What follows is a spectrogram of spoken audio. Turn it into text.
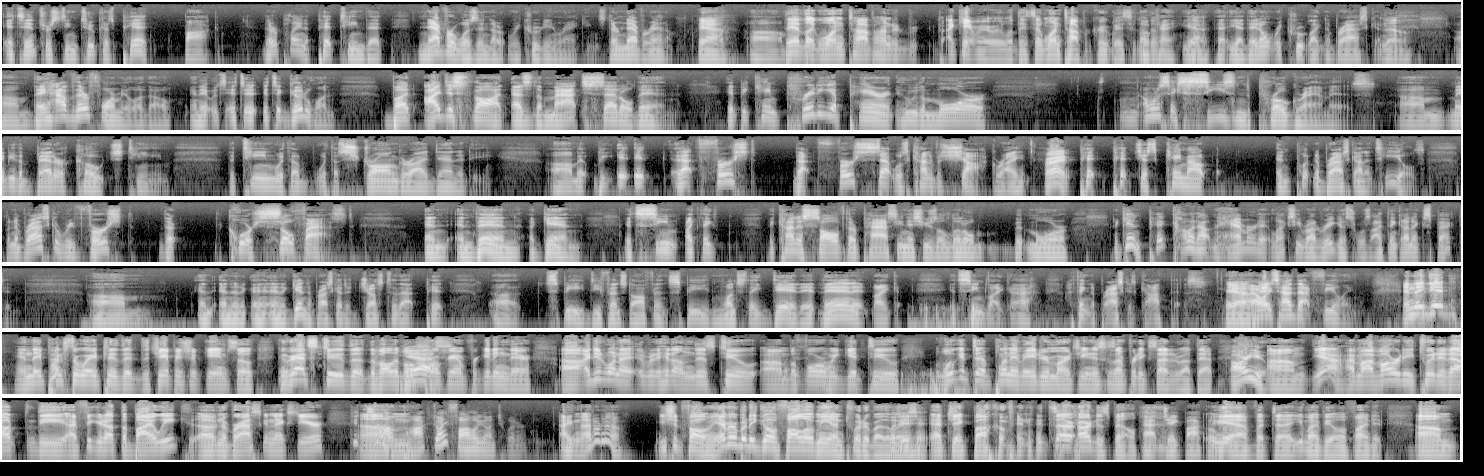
it's interesting too because Pitt Bach, they're playing a Pitt team that never was in the recruiting rankings. They're never in them. yeah. Um, they had like one top hundred. I can't remember what they said. One top recruit, basically. though. Okay, yeah, That, yeah, they don't recruit like Nebraska. No. Um, they have their formula though, and it was it's a, it's a good one. But I just thought as the match settled in, it became pretty apparent who the more I want to say seasoned program is. Um, maybe the better coach team, the team with a with a stronger identity. Um, it, it, it that first that first set was kind of a shock, right? Right. Pitt Pitt just came out and put Nebraska on its heels, but Nebraska reversed the course so fast, and and then again, it seemed like they they kind of solved their passing issues a little bit more. Again, Pitt coming out and hammered at Lexi Rodriguez was, I think, unexpected. Um, and and and again, Nebraska had to adjust to that Pitt uh, speed, defense to offense speed. And once they did it, then it like it seemed like uh, I think Nebraska's got this. Yeah. I always had that feeling. And they did, and they punched their way to the, the championship game. So, congrats to the, the volleyball Yes. program for getting there. Uh, I did want to hit on this too um, before we get to. We'll get to plenty of Adrian Martinez because I'm pretty excited about that. Are you? Um, yeah, I've, I've already tweeted out the. I figured out the bye week of Nebraska next year. Good job, um, Bach. Do I follow you on Twitter? I I don't know. You should follow me. Everybody, go follow me on Twitter. By the What way, is it? at Jake Bakoven. It's hard, hard to spell. At Jake Bach. Yeah, but uh, you might be able to find it. Um,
